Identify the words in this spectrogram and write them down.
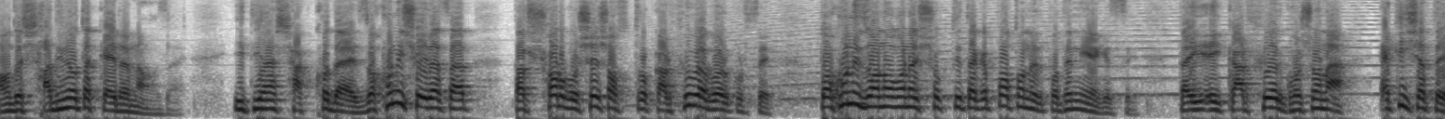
আমাদের স্বাধীনতা কেড়ে নেওয়া যায়। ইতিহাস সাক্ষ্য দেয়। যখনই স্বৈরাচার তার সর্বশেষ অস্ত্র কারফিউ ব্যবহার করছে, তখনই জনগণের শক্তি তাকে পতনের পথে নিয়ে গেছে। তাই এই কারফিউয়ের ঘোষণা একই সাথে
